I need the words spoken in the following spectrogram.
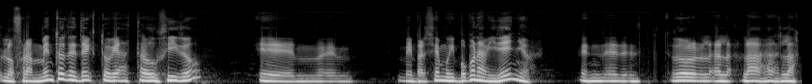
los fragmentos de texto que has traducido eh, me, me parecen muy poco navideños. En, en- todo la- la- las,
